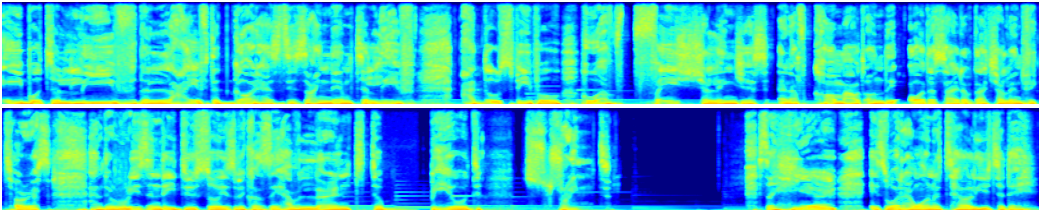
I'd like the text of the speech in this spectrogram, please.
able to live the life that God has designed them to live are those people who have faced challenges and have come out on the other side of that challenge victorious. And the reason they do so is because they have learned to build strength. So here is what I want to tell you today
